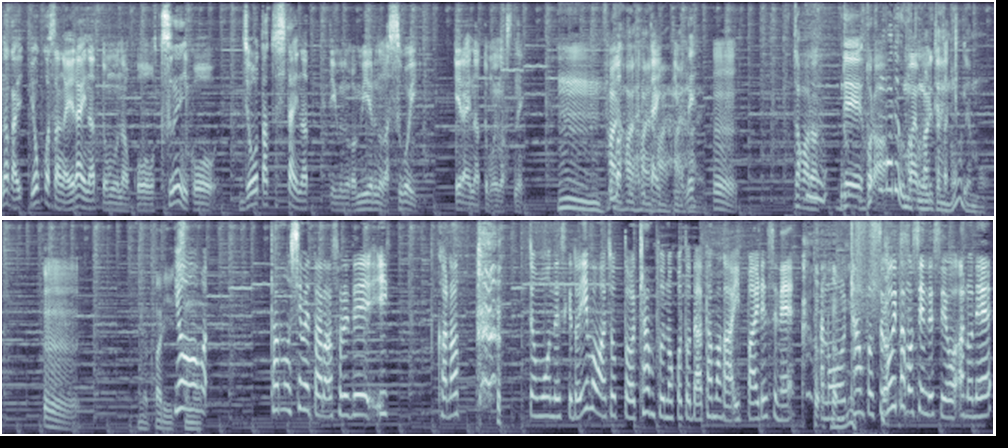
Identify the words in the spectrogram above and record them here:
なんかよっこさんが偉いなって思うのはこう常にこう上達したいなっていうのが見えるのがすごい偉いなと思いますね。うんうまくなりたいっていうね。うん。だから、うん。でほらどこまで上手くなりたい前も言ってた。のでも。うん。やっぱりいやそのー楽しめたらそれでいいかなって思うんですけど 今はちょっとキャンプのことで頭がいっぱいですね。あのキャンプすごい楽しいんですよ。あのね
